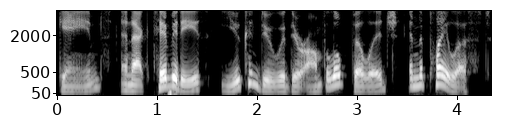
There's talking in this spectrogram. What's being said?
games, and activities you can do with your Envelope Village in the playlist.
